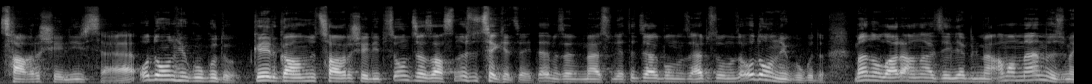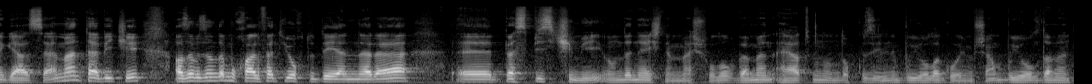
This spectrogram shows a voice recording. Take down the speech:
çağırış eləyirsə, o da onun hüququdur. Qeyri-qanuni çağırış eləyibsə, onun cəzasını özü çəkəcək də. Məsələn, məsuliyyətə cəlb olunacaq, həbs olunacaq, o da onun hüququdur. Mən onları analiz eləyə bilmərəm. Amma mənim özümə gəlsə, mən təbii ki, Azərbaycanda müxalifət yoxdur deyənlərə E, bəs biz kimi, onda nə işlə məşğuluq və mən həyatımın 19 ilini bu yola qoymuşam. Bu yolda mən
